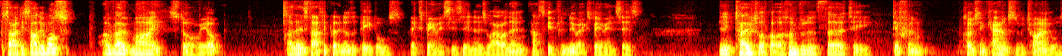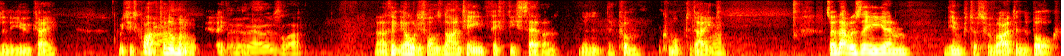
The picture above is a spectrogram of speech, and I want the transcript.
so I decided once I wrote my story up, I then started putting other people's experiences in as well, and then asking for new experiences. And in total, I've got 130 different close encounters with triangles in the UK, which is quite Wow. phenomenal. Really. Yeah, there's a lot. Uh, I think the oldest one's 1957, and they come come up to date. Wow. So that was the um, the impetus for writing the book.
